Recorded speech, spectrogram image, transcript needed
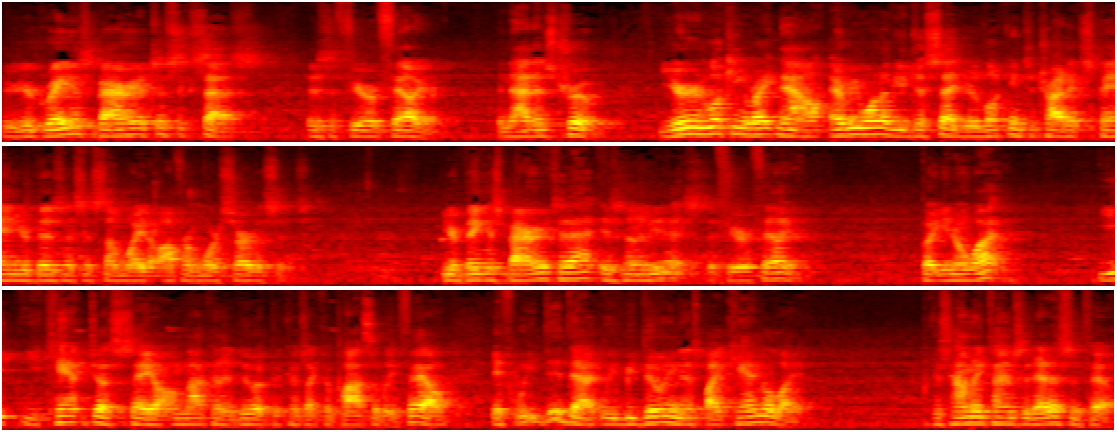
Your greatest barrier to success is the fear of failure, and that is true. You're looking right now, every one of you just said you're looking to try to expand your business in some way to offer more services. Your biggest barrier to that is going to be this, the fear of failure. But you know what? You, you can't just say, oh, I'm not going to do it because I could possibly fail. If we did that, we'd be doing this by candlelight. Because how many times did Edison fail?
